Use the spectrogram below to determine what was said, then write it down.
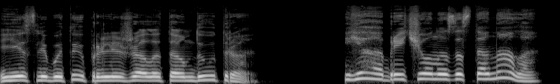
если бы ты пролежала там до утра. Я обреченно застонала.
